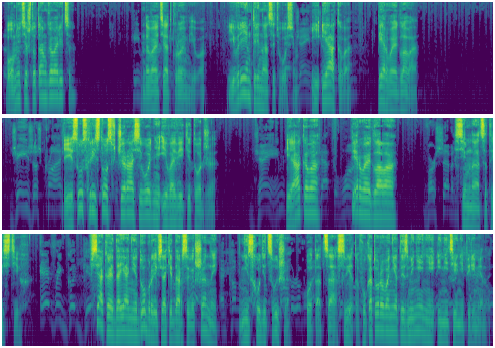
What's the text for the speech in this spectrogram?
Помните, что там говорится? Давайте откроем его. Евреям 13.8. И Иакова, первая глава. Иисус Христос вчера, сегодня и вовеки тот же. Иакова, первая глава, 17 стих. «Всякое даяние доброе и всякий дар совершенный не сходит свыше, от Отца Светов, у которого нет изменения и ни тени перемены.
